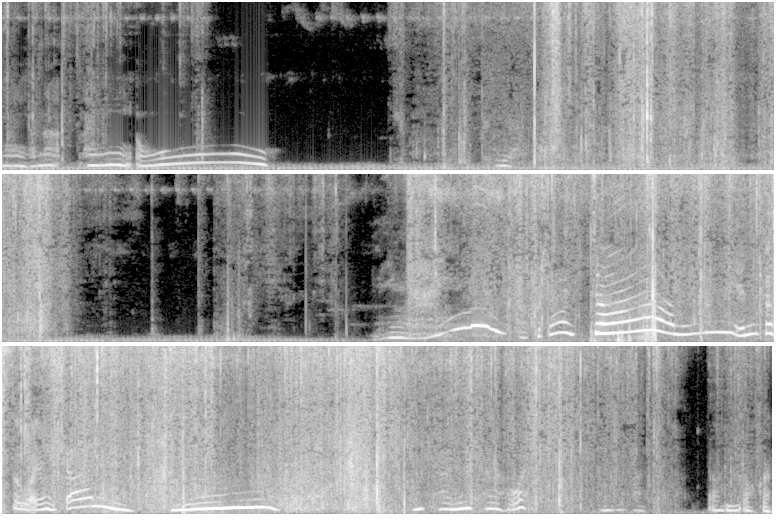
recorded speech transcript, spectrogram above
ง่ายขนาดนี้โอ้เพี้ยนี่ไงเราก็ได้จ้า นี่อันนี้ก็ส วยเหมือนกันอืมนี่ค่ะนี่ค่ะโอ้ยเอาดินออกกัน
